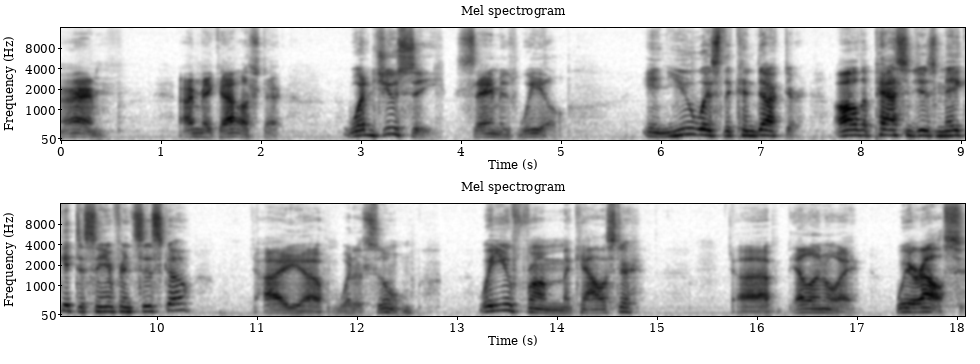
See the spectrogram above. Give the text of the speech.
I'm. I'm McAllister. What did you see? Same as Wheel. And you was the conductor. All the passengers make it to San Francisco? I uh, would assume. Where you from, McAllister? Uh, Illinois. Where else?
